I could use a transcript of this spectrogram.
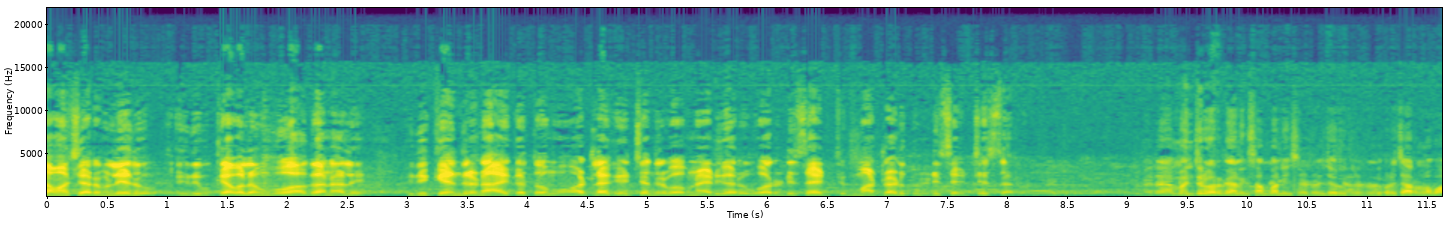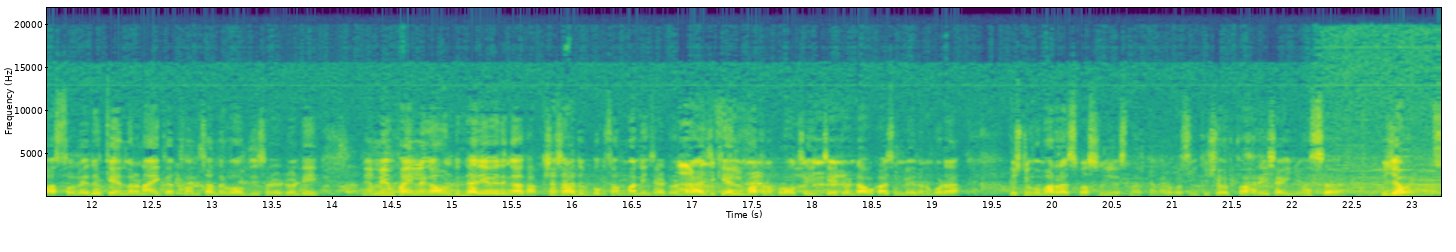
సమాచారం లేదు. ఇది కేవలం ఊహాగానాలే ఇది కేంద్ర నాయకత్వము. అట్లాగే చంద్రబాబు నాయుడు గారు వారు డిసైడ్ మాట్లాడుకుని డిసైడ్ చేస్తారు. మీద మంత్రివర్గానికి సంబంధించినటువంటి జరుగుతున్నటువంటి ప్రచారంలో వాస్తవం లేదు. కేంద్ర నాయకత్వం చంద్రబాబు తీసుకున్నటువంటి నిర్ణయం ఫైనల్గా ఉంటుంది. అదేవిధంగా కక్ష సాధింపుకు సంబంధించినటువంటి రాజకీయాలు మాత్రం ప్రోత్సహించేటువంటి అవకాశం లేదని కూడా కృష్ణకుమార్ రాజు స్పష్టం చేస్తున్నారు. కెమెరా పర్సన్ కిషోర్తో హరీష్ ఐ న్యూస్ విజయవాడ.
